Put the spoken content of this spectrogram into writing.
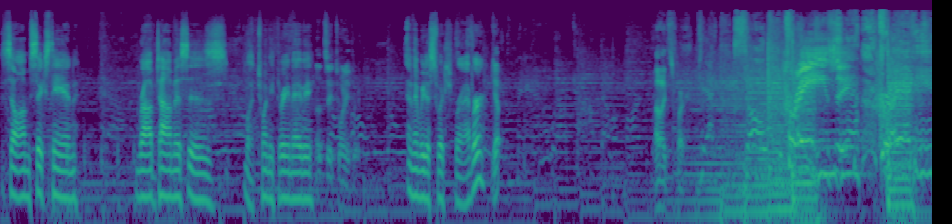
So I'm 16. Rob Thomas is what 23 maybe, Let's say 23. and then we just switch forever. Yep. I like this part. So crazy, crazy.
